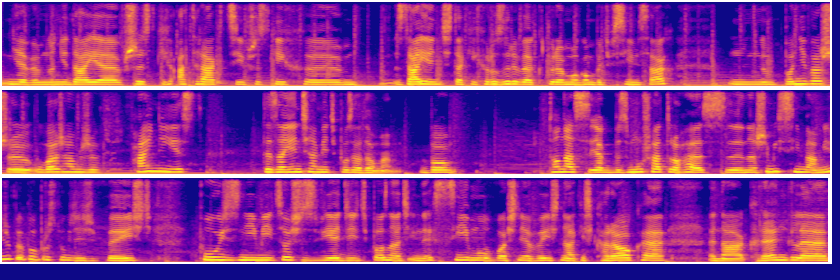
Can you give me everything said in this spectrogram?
nie wiem, no nie daję wszystkich atrakcji, wszystkich yy, zajęć, takich rozrywek, które mogą być w Simsach, yy, ponieważ yy, uważam, że fajnie jest te zajęcia mieć poza domem, bo to nas jakby zmusza trochę z naszymi simami, żeby po prostu gdzieś wyjść, pójść z nimi, coś zwiedzić, poznać innych simów, właśnie wyjść na jakieś karaoke, na kręgle.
